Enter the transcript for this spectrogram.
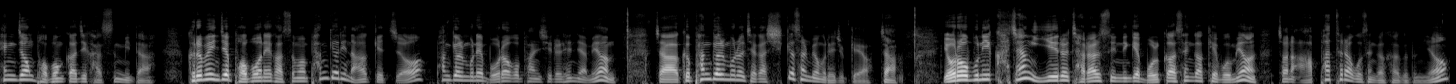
행정법원까지 갔습니다. 그러면 이제 법원에 갔으면 판결이 나왔겠죠. 판결문에 뭐라고 판시를 했냐면 자, 그 판결문을 제가 쉽게 설명을 해 줄게요. 자, 여러분이 가장 이해를 잘할 수 있는 게 뭘까 생각해 보면 저는 아파트라고 생각하거든요.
